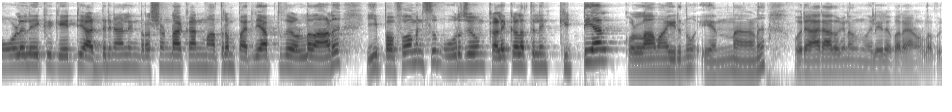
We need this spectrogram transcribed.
മുകളിലേക്ക് കയറ്റി അഡ്രിനാലിൻ റഷ് ഉണ്ടാക്കാൻ മാത്രം പര്യാപ്തതയുള്ളതാണ്. ഈ പെർഫോമൻസും ഊർജവും കളിക്കളത്തിലും കിട്ടിയാൽ കൊള്ളാമായിരുന്നു എന്നാണ് ഒരു ആരാധകൻ എന്ന നിലയിൽ പറയാനുള്ളത്.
